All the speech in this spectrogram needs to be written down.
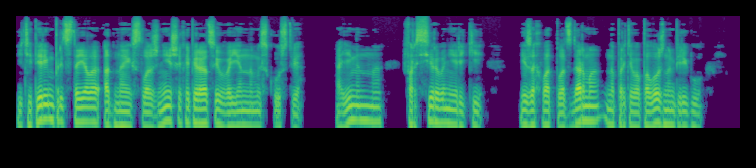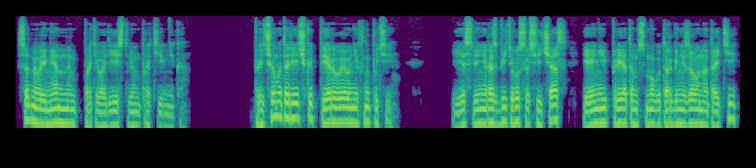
И теперь им предстояла одна из сложнейших операций в военном искусстве, а именно форсирование реки и захват плацдарма на противоположном берегу с одновременным противодействием противника. Причем эта речка первая у них на пути. Если не разбить русов сейчас, и они при этом смогут организованно отойти,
